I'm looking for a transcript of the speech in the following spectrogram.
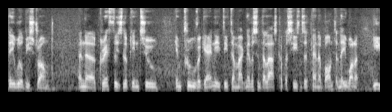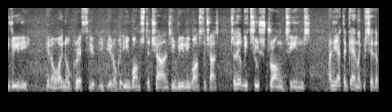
they will be strong. And uh, Griff is looking to improve again. He, they've done magnificent the last couple of seasons at Penybont, and they want to. He really, you know, I know Griff. You, you know, he wants to challenge. He really wants to challenge. So they'll be two strong teams. And yet again, like we say, the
